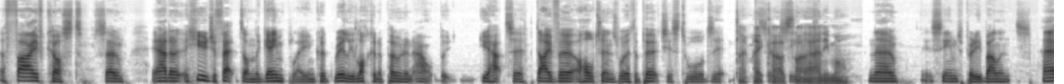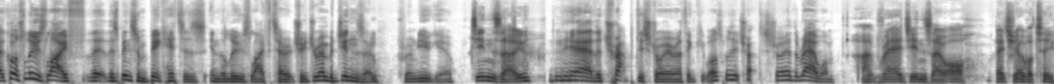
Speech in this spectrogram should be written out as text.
a five cost, so it had a, a huge effect on the gameplay and could really lock an opponent out. But you had to divert a whole turn's worth of purchase towards it. Don't make So cards like that anymore. No, it seemed pretty balanced. Uh, of course, lose life. There's been some big hitters in the lose life territory. Do you remember Jinzo from Yu-Gi-Oh? Jinzo, Yeah, the Trap Destroyer. I think it was. Was it Trap Destroyer? The rare one. a rare Jinzo. Oh, actually, I've got two.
